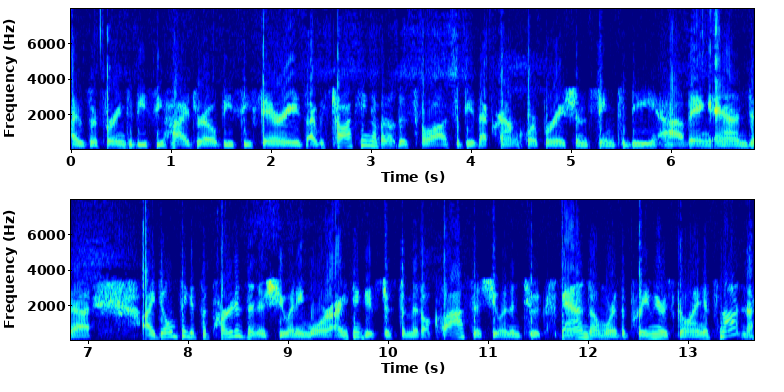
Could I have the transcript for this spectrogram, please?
I was referring to BC Hydro, BC Ferries. I was talking about this philosophy that Crown corporations seem to be having, and uh, I don't think it's a partisan issue anymore. I think it's just a middle class issue. And, and to expand on where the premier is going, it's not a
